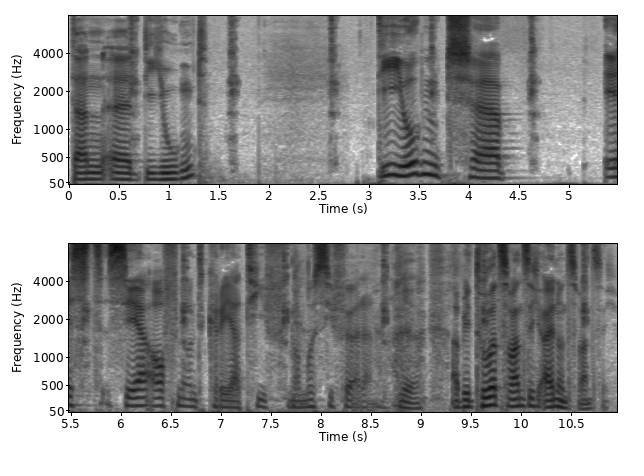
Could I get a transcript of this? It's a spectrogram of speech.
Dann äh, die Jugend. Die Jugend äh, ist sehr offen und kreativ. Man muss sie fördern. Ja. Abitur 2021,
